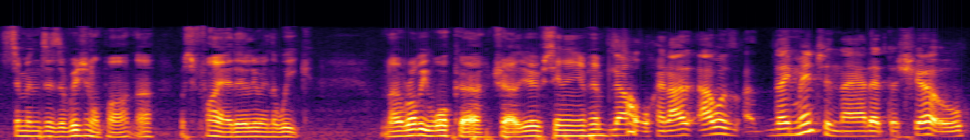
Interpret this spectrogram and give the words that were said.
Simmons' original partner, was fired earlier in the week. Now, Robbie Walker, Chad, you ever seen any of him? No, and I I was they mentioned that at the show.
